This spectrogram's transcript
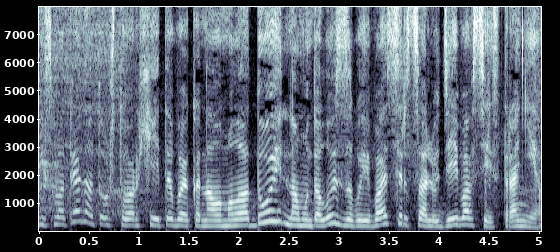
Несмотря на то, что Архей ТВ канал молодой, нам удалось завоевать сердца людей во всей стране.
